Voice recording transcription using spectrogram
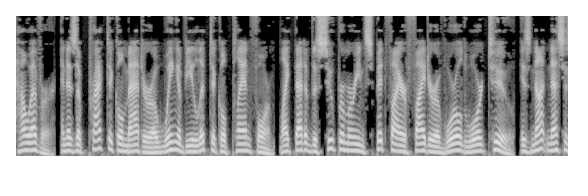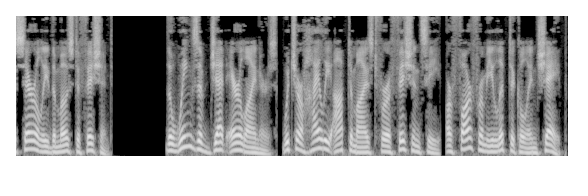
however, and as a practical matter a wing of elliptical planform, like that of the Supermarine Spitfire fighter of World War II, is not necessarily the most efficient. The wings of jet airliners, which are highly optimized for efficiency, are far from elliptical in shape.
